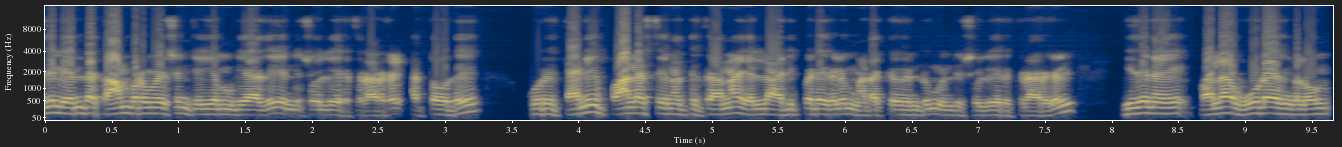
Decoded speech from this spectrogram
இதில் எந்த காம்ப்ரமைஸும் செய்ய முடியாது என்று சொல்லியிருக்கிறார்கள். அத்தோடு ஒரு தனி பாலஸ்தீனத்துக்கான எல்லா அடிப்படைகளும் நடக்க வேண்டும் என்று சொல்லியிருக்கிறார்கள். இதனை பல ஊடகங்களும்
